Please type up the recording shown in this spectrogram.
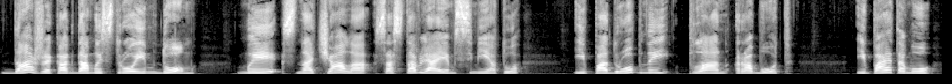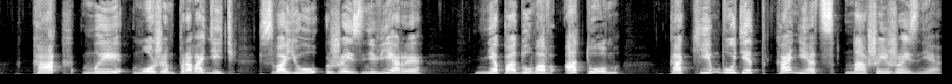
Даже когда мы строим дом, мы сначала составляем смету и подробный план работ. И поэтому, как мы можем проводить свою жизнь веры – не подумав о том, каким будет конец нашей жизни.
